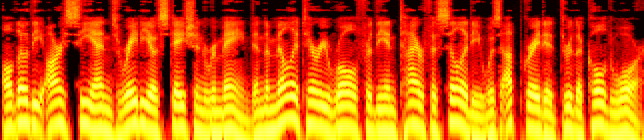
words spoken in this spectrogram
although the RCN's radio station remained and the military role for the entire facility was upgraded through the Cold War.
